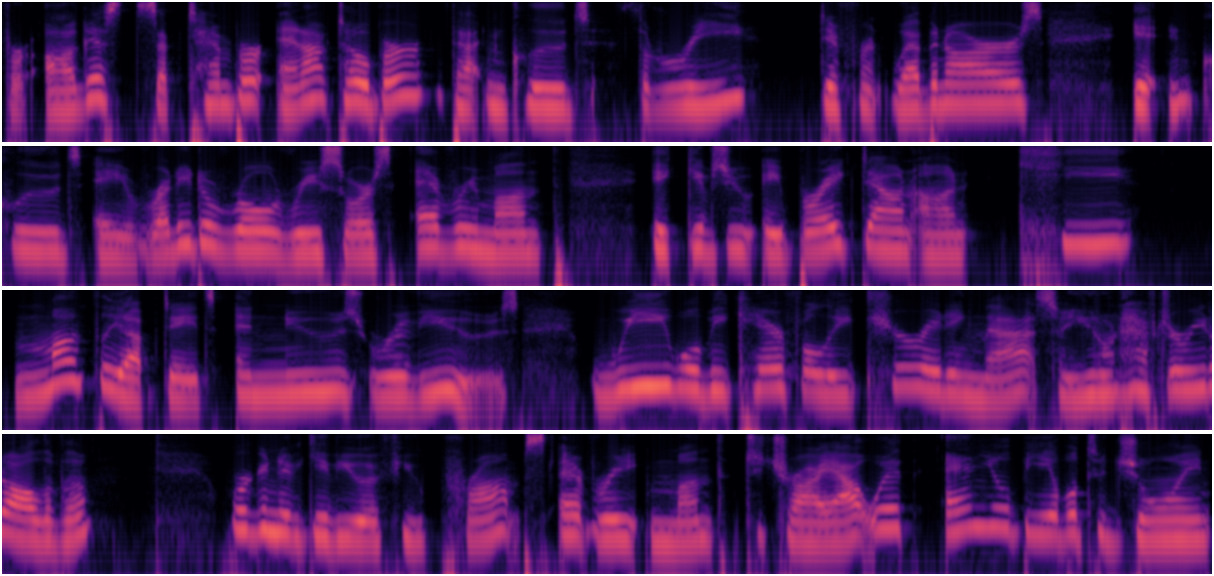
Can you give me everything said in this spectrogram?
for August, September, and October. That includes three different webinars. It includes a ready to roll resource every month. It gives you a breakdown on key monthly updates and news reviews. We will be carefully curating that so you don't have to read all of them. We're going to give you a few prompts every month to try out with, and you'll be able to join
